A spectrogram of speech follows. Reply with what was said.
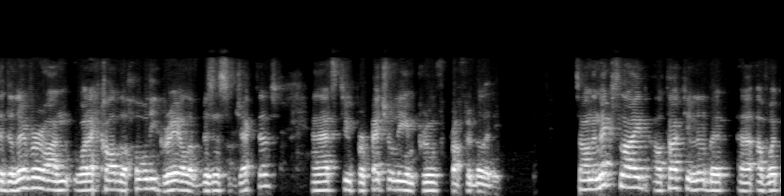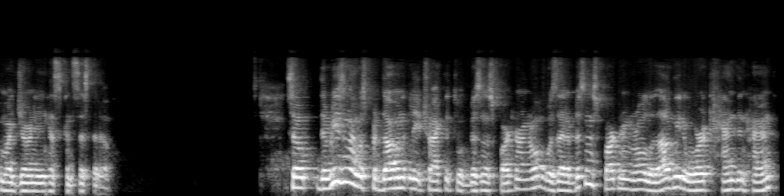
to deliver on what I call the holy grail of business objectives, and that's to perpetually improve profitability. So on the next slide, I'll talk to you a little bit uh, of what my journey has consisted of. So the reason I was predominantly attracted to a business partnering role was that a business partnering role allowed me to work hand in hand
